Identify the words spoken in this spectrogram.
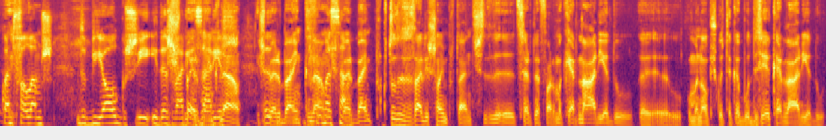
Quando falamos de biólogos e, e das espero várias áreas. não, espero bem que não. Espero bem, porque todas as áreas são importantes, de, de certa forma, quer na área do, como a Manuel Biscoito acabou de dizer, quer na área do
